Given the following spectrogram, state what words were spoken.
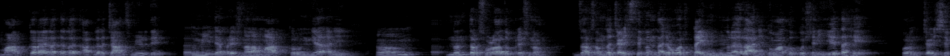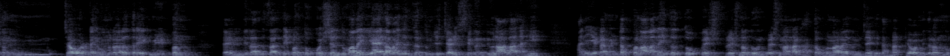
मार्क करायला त्याला आपल्याला चान्स मिळते. तुम्ही त्या प्रश्नाला मार्क करून घ्या. आणि नंतर सोडा तो प्रश्न. जर समजा चाळीस सेकंदाच्या वर टाइम होऊन राहिला आणि तुम्हाला तो क्वेश्चन येत आहे परंतु चाळीस सेकंदच्या वर टाइम होऊन राहिला तर एक मिनिट पण टाइम दिला तर चालते पण तो क्वेश्चन तुम्हाला यायला पाहिजे. जर तुमचे चाळीस सेकंद देऊन आला नाही आणि एका मिनिटात पण आला नाही तर तो प्रश- प्रश्न दोन प्रश्नांना घातक होणार आहे तुमच्या हे ध्यानात ठेवा मित्रांनो.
